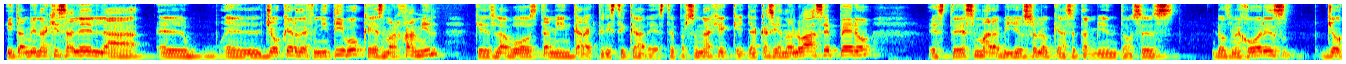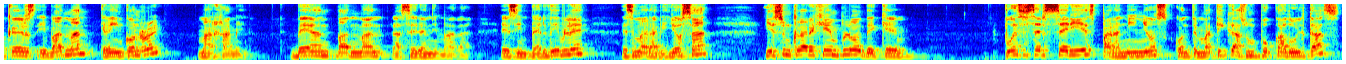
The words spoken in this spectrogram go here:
Y también aquí sale la, el, Joker definitivo, que es Mark Hamill, que es la voz también característica de este personaje, que ya casi ya no lo hace, pero este, es maravilloso lo que hace también. Entonces, los mejores Jokers y Batman, Kevin Conroy, Mark Hamill. Vean Batman, la serie animada. Es imperdible, es maravillosa y es un claro ejemplo de que puedes hacer series para niños con temáticas un poco adultas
